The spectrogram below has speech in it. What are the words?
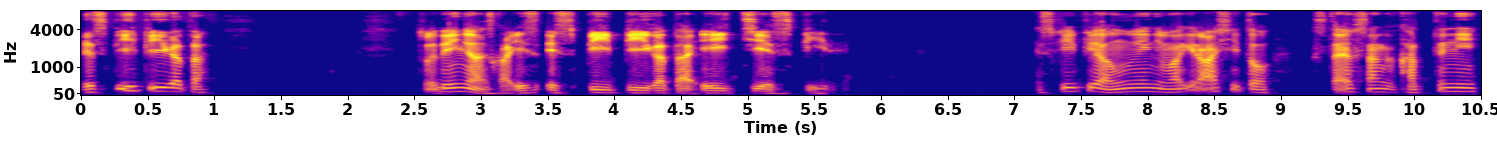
SPP 型。それでいいんじゃないですか？S ?SPP 型 HSP で。SPP は運営に紛らわしいと、スタイフさんが勝手に、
